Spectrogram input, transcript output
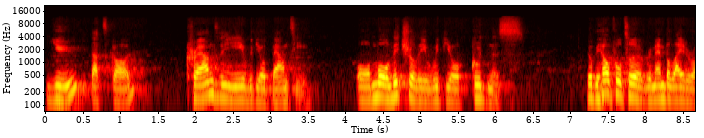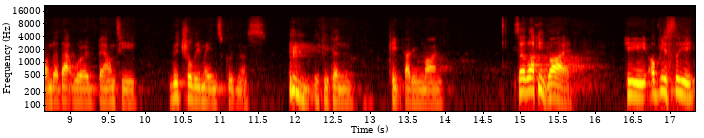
You, that's God, crowned the year with your bounty, or more literally, with your goodness. It'll be helpful to remember later on that that word bounty literally means goodness, if you can keep that in mind. So, lucky guy, he obviously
